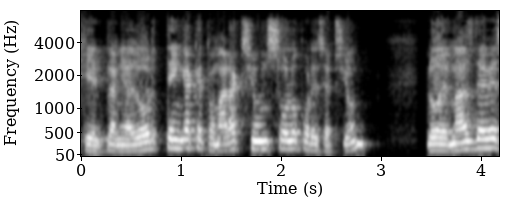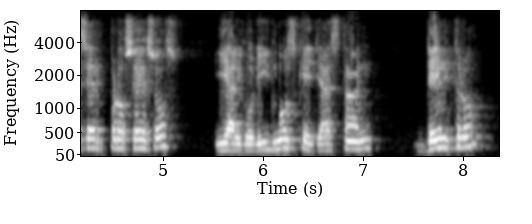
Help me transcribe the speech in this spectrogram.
el planeador tenga que tomar acción solo por excepción. Lo demás debe ser procesos y algoritmos que ya están dentro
